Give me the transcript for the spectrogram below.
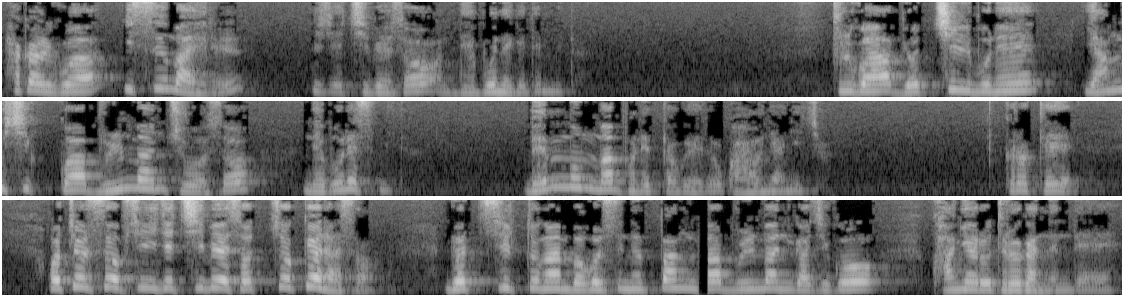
하갈과 이스마엘을 이제 집에서 내보내게 됩니다. 불과 며칠 분의 양식과 물만 주어서 내보냈습니다. 맨몸만 보냈다고 해도 과언이 아니죠. 그렇게 어쩔 수 없이 이제 집에서 쫓겨나서 며칠 동안 먹을 수 있는 빵과 물만 가지고 광야로 들어갔는데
